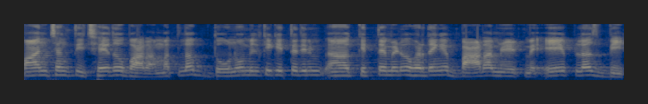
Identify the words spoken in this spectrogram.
पाँच छंगती छः दो बारह मतलब दोनों मिलके कितने दिन आ, कितने मिनट में भर देंगे? बारह मिनट में ए प्लस बी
